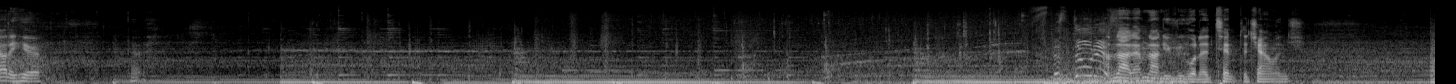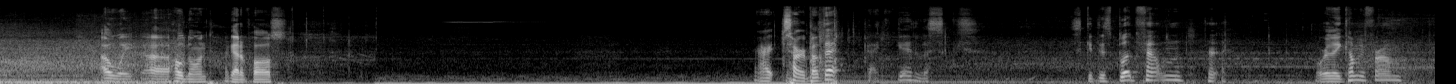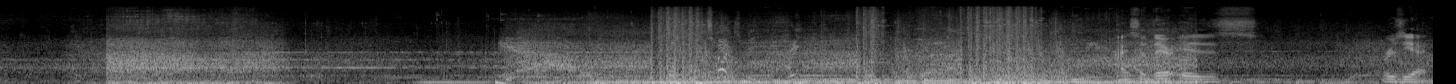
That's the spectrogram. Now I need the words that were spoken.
out of here. Let's do this. I'm not. I'm not even going to attempt the challenge. Oh wait. Uh, hold on. I gotta pause. All right. Sorry about that. Back again. Let's let's get this blood fountain. Where are they coming from? So there is. Where's he at?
